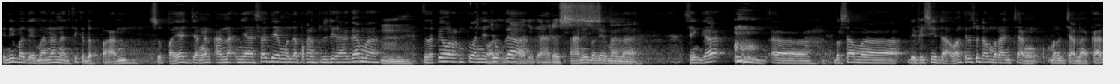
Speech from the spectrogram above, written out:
Ini bagaimana nanti ke depan supaya jangan anaknya saja yang mendapatkan pendidikan agama, Hmm. tetapi orang tuanya Orang juga. tua juga harus Nah ini bagaimana? Sehingga eh, bersama divisi dakwah kita sudah merancang, merencanakan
